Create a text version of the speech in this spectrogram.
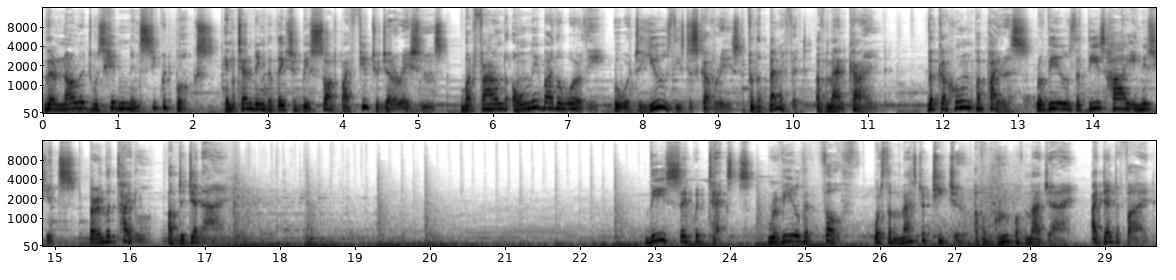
Their knowledge was hidden in secret books, intending that they should be sought by future generations, but found only by the worthy who were to use these discoveries for the benefit of mankind. The Kahun Papyrus reveals that these high initiates earned the title of the Jedi. These sacred texts reveal that Thoth was the master teacher of a group of magi identified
